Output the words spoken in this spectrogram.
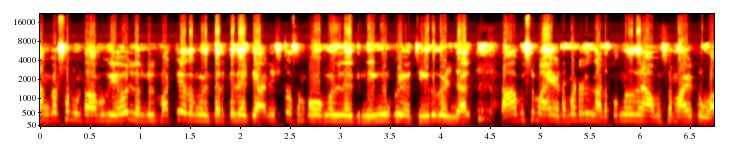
സംഘർഷം ഉണ്ടാവുകയോ അല്ലെങ്കിൽ മറ്റേതെങ്കിലും തരത്തിലേക്ക് അനിഷ്ട സംഭവങ്ങളിലേക്ക് നീങ്ങുകയോ ചെയ്തു കഴിഞ്ഞാൽ ആവശ്യമായ ഇടപെടൽ നടത്തുന്നതിനാവശ്യമായിട്ടുള്ള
